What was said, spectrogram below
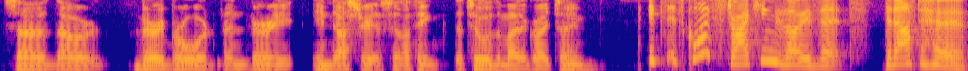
So they were very broad and very industrious. And I think the two of them made a great team. It's it's quite striking though that that after her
